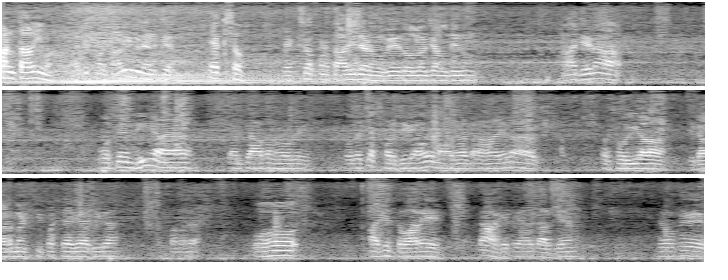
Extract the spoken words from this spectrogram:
45 ਵਾ ਅੱਜ 45 ਮਿੰਟ ਚ 100 145 ਦਿਨ ਹੋ ਗਏ ਅੰਦੋਲਨ ਚੱਲਦੇ ਨੂੰ। ਆ ਜਿਹੜਾ ਉੱਤੇ ਮੀਂਹ ਆਇਆ ਤਿੰਨ ਚਾਰ ਦਿਨ ਹੋ ਗਏ, ਉਹਦਾ ਝੱਖੜ ਸੀਗਾ, ਉਹਦੇ ਨਾਲ ਸਾਡਾ ਆ ਜਿਹੜਾ ਰਸੋਈ ਵਾਲਾ ਗਾਰਡਮੈਂਟ ਸੀ ਪੱਟਿਆ ਗਿਆ ਸੀਗਾ ਉਹ ਅੱਜ ਦੁਬਾਰੇ ਢਾਹ ਕੇ ਤਿਆਰ ਕਰਦੇ ਆ, ਕਿਉਂਕਿ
